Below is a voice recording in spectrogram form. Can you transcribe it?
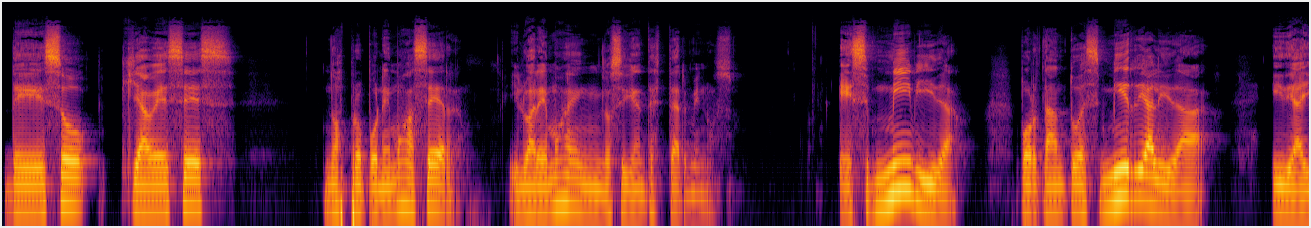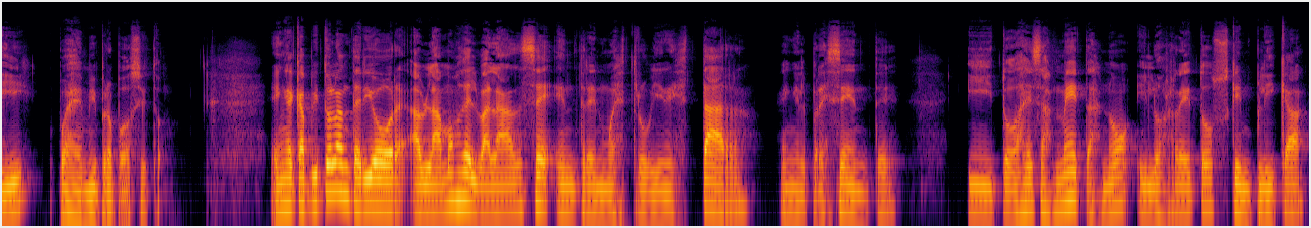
de eso que a veces nos proponemos hacer y lo haremos en los siguientes términos. Es mi vida, por tanto es mi realidad y de ahí pues es mi propósito. En el capítulo anterior hablamos del balance entre nuestro bienestar en el presente y todas esas metas, ¿no? Y los retos que implica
